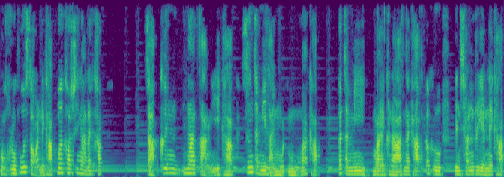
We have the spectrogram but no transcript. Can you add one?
ของครูผู้สอนนะครับ เมื่อเขาใช้งานนะครับจะขึ้นหน้าต่างนี้ครับ ซึ่งจะมีหลายหมวดหมู่มากครับ ก็จะมี My Class นะครับ ก็คือเป็นชั้นเรียนนะครับ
